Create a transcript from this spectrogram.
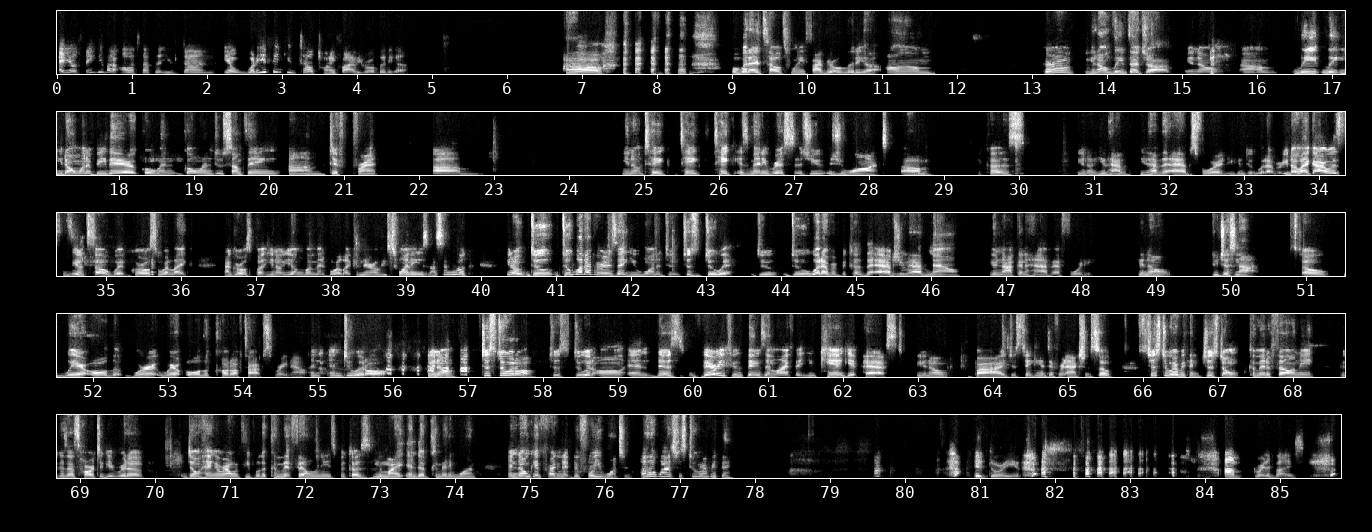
and you know thinking about all the stuff that you've done you know what do you think you'd tell 25 year old lidia? Oh. What would i tell 25 year old lidia? Um girl you know leave that job you know? Um leave, leave you don't want to be there go and go and do something um different. Um you know take take take as many risks as you as you want um because you know you have you have the abs for it you can do whatever. You know like i was you know so with girls who are like not girls but you know young women who are like in their early 20s and i said look you know do do whatever it is that you want to do just do it do do whatever because the abs you have now you're not going to have at 40 you know you're just not so wear all the wear wear all the cut off tops right now and and do it all. you know, just do it all. Just do it all. And there's very few things in life that you can get past, you know, by just taking a different action. So just do everything. Just don't commit a felony because that's hard to get rid of. Don't hang around with people that commit felonies because you might end up committing one. And don't get pregnant before you want to. Otherwise, just do everything. I adore you. um, great advice.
